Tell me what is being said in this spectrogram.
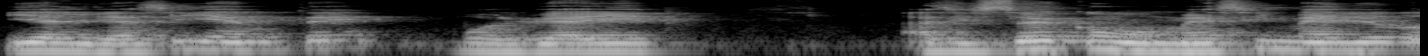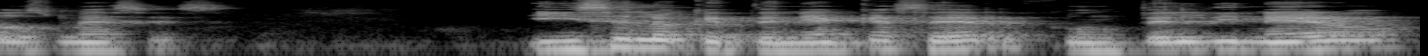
Y al día siguiente volví a ir. Así estuve como mes y medio, dos meses. Hice lo que tenía que hacer, junté el dinero,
